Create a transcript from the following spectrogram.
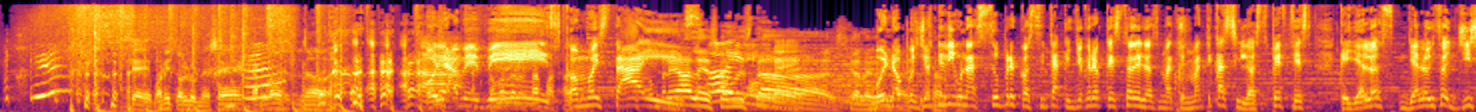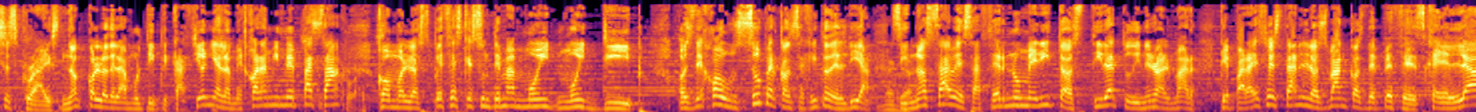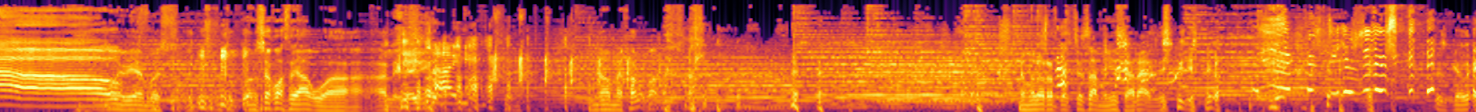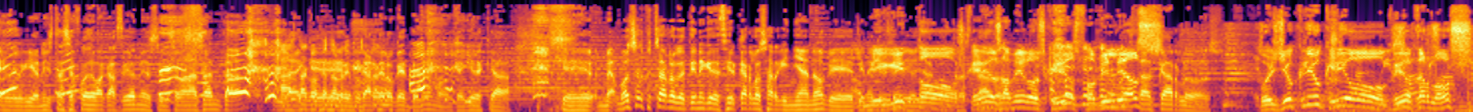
Qué bonito el lunes, ¿eh, Carlos? No. Hola, bebés, ¿cómo estáis? Hombre, Alex, ¿cómo estás? Qué Bueno, pues yo te digo una súper cosita que yo creo que esto de las matemáticas y los peces, que ya, los, ya lo hizo Jesus Christ, ¿no? Con lo de la multiplicación y a lo mejor a mí me pasa como los peces, que es un tema muy, muy deep. Os dejo un súper consejito del día. Venga. Si no sabes hacer numeritos, tira tu dinero al mar, que para eso están los bancos de peces. ¡Hello! Muy bien, pues eh, tu consejo hace agua, Alex. Ay. No, mejor. No me lo reproches a mí, Sara. Es que el guionista se fue de vacaciones en Semana Santa y Ah, está hay cogiendo que ritmo. tirar de lo que tenemos. ¿Qué quieres que haga? Que- vamos a escuchar lo que tiene que decir Carlos Arguiñano, que tiene Amiguitos, contrastado. queridos amigos, queridas ¿Cómo familias. estás, Carlos? Pues yo creo, querido, querido Carlos,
